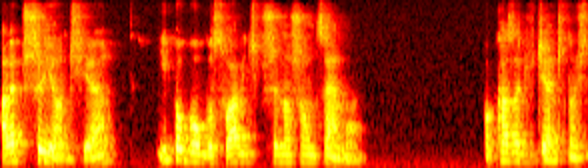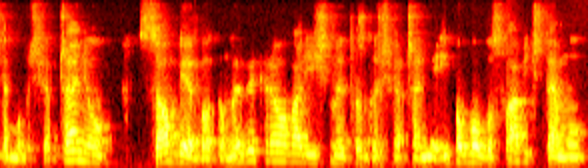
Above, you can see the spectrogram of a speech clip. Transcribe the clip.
ale przyjąć je i pobłogosławić przynoszącemu. Okazać wdzięczność temu doświadczeniu, sobie, bo to my wykreowaliśmy to doświadczenie i pobłogosławić temu,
